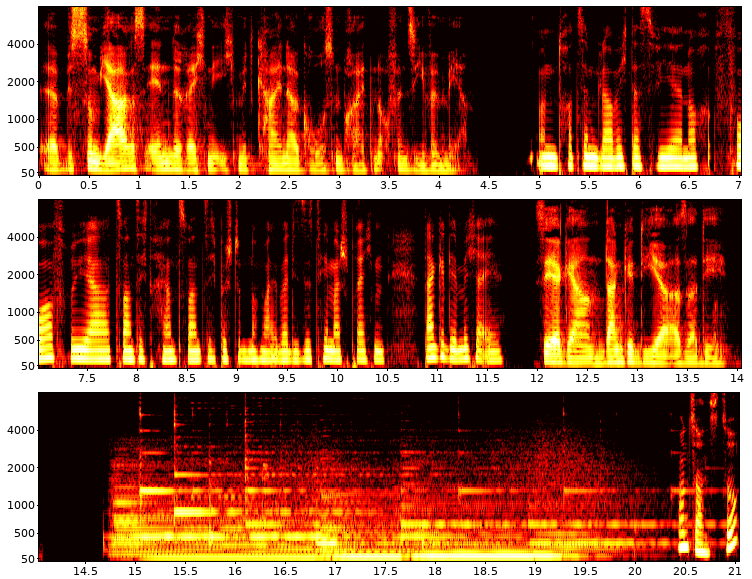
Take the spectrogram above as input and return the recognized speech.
Äh, bis zum Jahresende rechne ich mit keiner großen breiten Offensive mehr. Und trotzdem glaube ich, dass wir noch vor Frühjahr 2023 bestimmt nochmal über dieses Thema sprechen. Danke dir, Michael. Sehr gern. Danke dir, Azadeh. Und sonst so?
